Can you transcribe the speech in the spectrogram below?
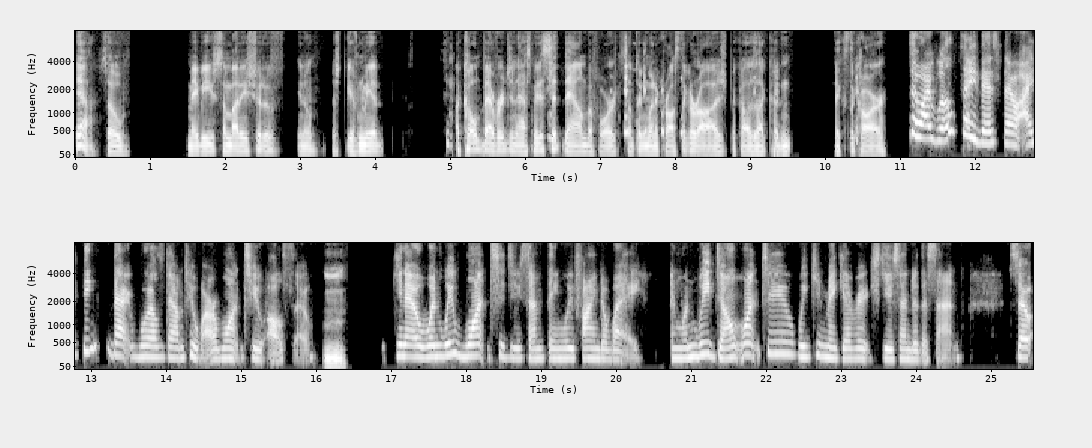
yeah, so maybe somebody should have, you know, just given me a a cold beverage and asked me to sit down before something went across the garage because I couldn't fix the car. So I will say this though, I think that boils down to our want to also. Mm, You know, when we want to do something, we find a way. And when we don't want to, we can make every excuse under the sun. So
